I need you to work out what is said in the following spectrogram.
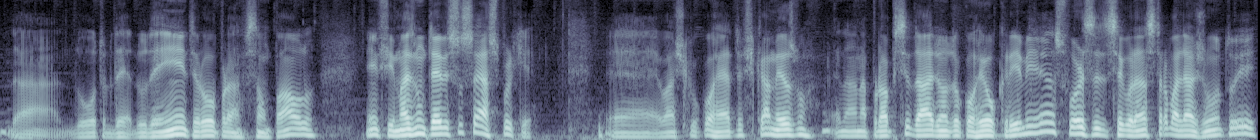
da, do outro de- do DEINTER ou para São Paulo, enfim, mas não teve sucesso. Por quê? É, eu acho que o correto é ficar mesmo na, na própria cidade onde ocorreu o crime e as forças de segurança trabalhar junto e,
